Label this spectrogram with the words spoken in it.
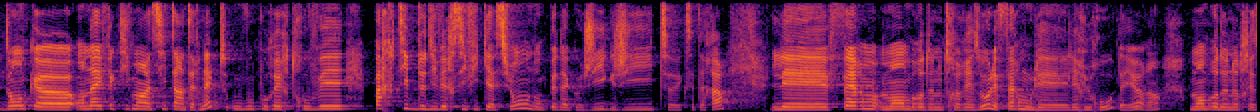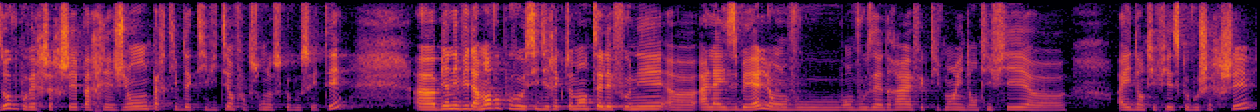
donc, euh, on a effectivement un site internet où vous pourrez retrouver par type de diversification, donc pédagogique, gîte, etc., les fermes membres de notre réseau, les fermes ou les, ruraux d'ailleurs, hein, membres de notre réseau. Vous pouvez rechercher par région, par type d'activité en fonction de ce que vous souhaitez. Euh, bien évidemment, vous pouvez aussi directement téléphoner euh, à l'ASBL. On vous, on vous aidera effectivement à identifier, à identifier ce que vous cherchez.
